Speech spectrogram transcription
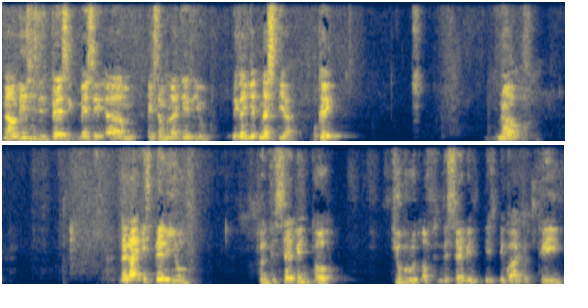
Now this is the basic basic um, example I gave you. You can get nastier. Okay? Now the guy is telling you 27 to cube root of 27 is equal to 3.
